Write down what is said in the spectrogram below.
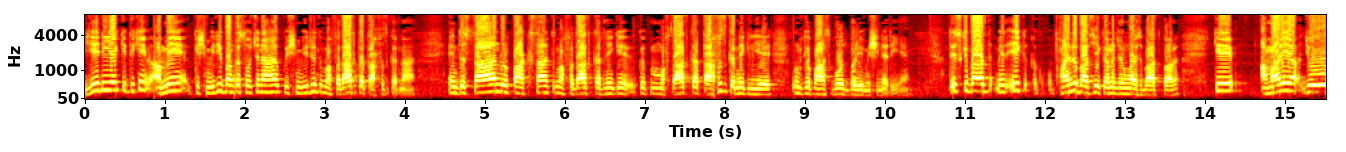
ये नहीं है कि देखिए, हमें कश्मीरी बनकर सोचना है, कश्मीरियों के मफदात का तहफ़ करना है। हिंदुस्तान और पाकिस्तान के मफादात करने के मफादात का तहफ़ करने के लिए उनके पास बहुत बड़ी मशीनरी है। तो इसके बाद मैं एक फाइनल बात ये करना चाहूँगा इस बात पर कि हमारे जो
